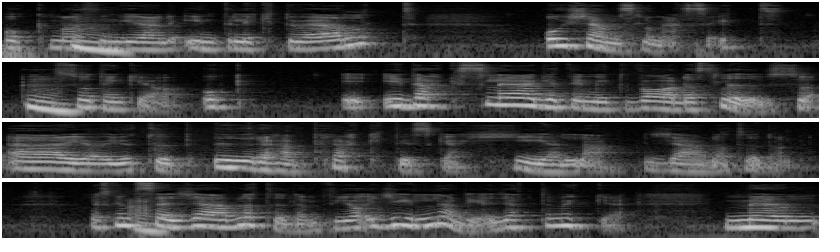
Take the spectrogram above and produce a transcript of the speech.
Och man mm. fungerar intellektuellt och känslomässigt. Mm. Så tänker jag. Och i, i, dagsläget i mitt vardagsliv så är jag ju typ i det här praktiska hela jävla tiden. Jag ska inte mm. säga jävla tiden för jag gillar det jättemycket. Men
